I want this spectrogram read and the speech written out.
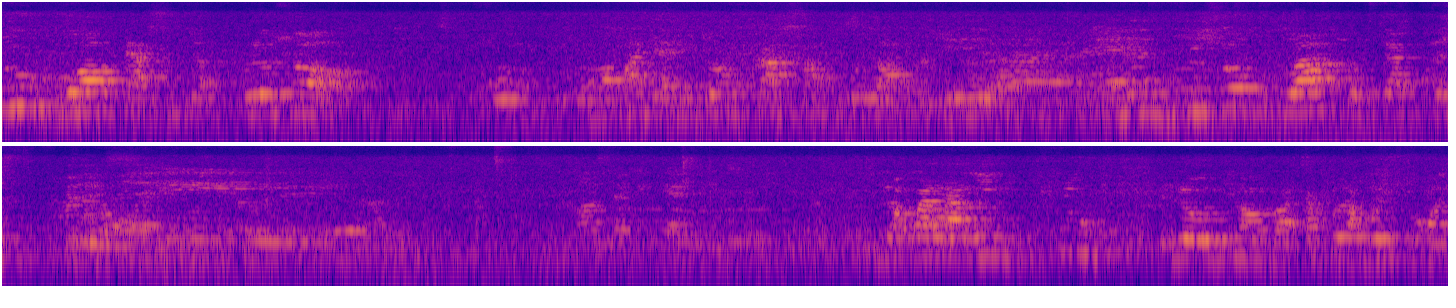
tout bois personne pour le sort. Maman dit à l'homme casse en pour la prier. Une vision pour toi pour faire précipiter le Il n'a pas la ligne tout. Et on en bas, ça peut la pour y.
